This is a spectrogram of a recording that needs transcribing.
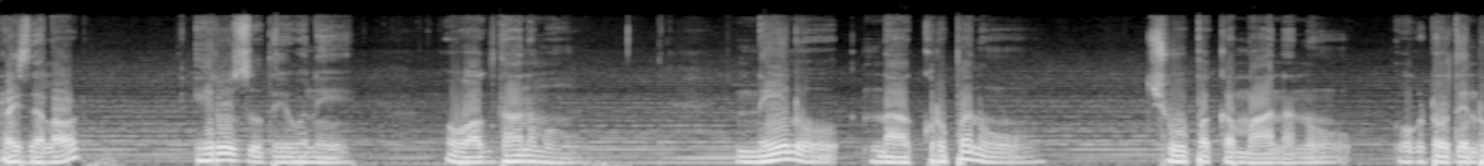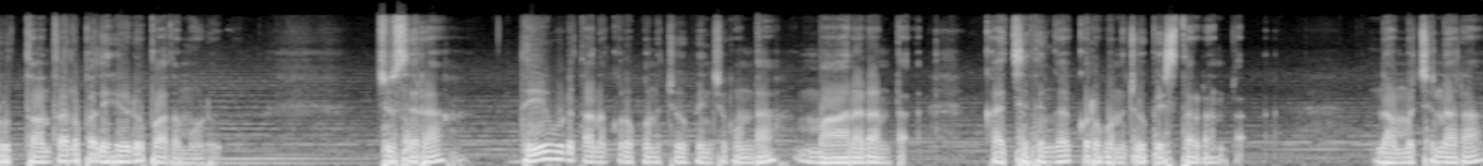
ప్రైజ్ ద లాడ్ ఈరోజు దేవుని వాగ్దానము నేను నా కృపను చూపక మానను ఒకటో దిన వృత్తాంతాలు పదిహేడు పదమూడు. చూసారా? దేవుడు తన కృపను చూపించకుండా మానడంట. ఖచ్చితంగా కృపను చూపిస్తాడంట. నమ్ముచున్నారా?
